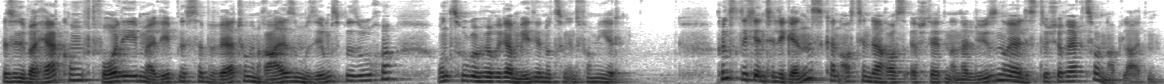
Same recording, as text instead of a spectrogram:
das ihn über Herkunft, Vorlieben, Erlebnisse, Bewertungen, Reisen, Museumsbesuche und zugehöriger Mediennutzung informiert. Künstliche Intelligenz kann aus den daraus erstellten Analysen realistische Reaktionen ableiten.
